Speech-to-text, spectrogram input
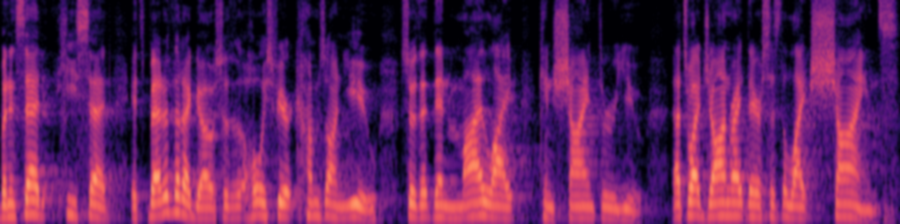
But instead, he said, It's better that I go so that the Holy Spirit comes on you, so that then my light can shine through you. That's why John right there says the light shines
